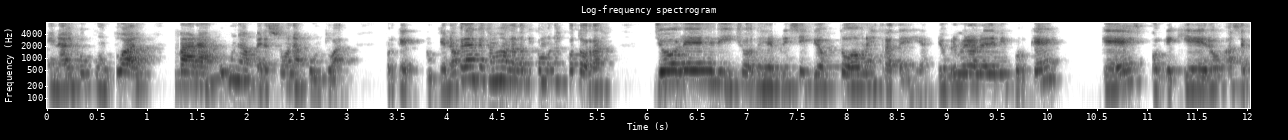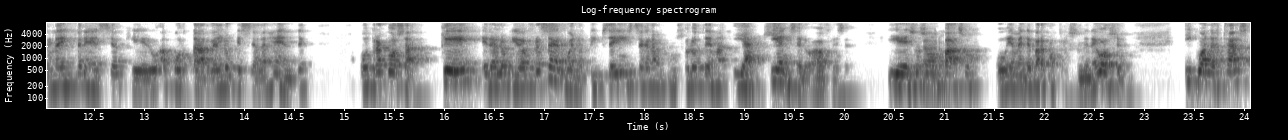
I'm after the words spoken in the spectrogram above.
en algo puntual para una persona puntual. Porque aunque no crean que estamos hablando aquí como unas cotorras, yo les he dicho desde el principio toda una estrategia. Yo primero hablé de mi por qué, que es porque quiero hacer una diferencia, quiero aportarle lo que sea a la gente. Otra cosa, ¿qué era lo que iba a ofrecer? Bueno, tips de Instagram, un solo tema, y a quién se lo va a ofrecer. Y esos son pasos, obviamente, para construcción de negocio. Y cuando estás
